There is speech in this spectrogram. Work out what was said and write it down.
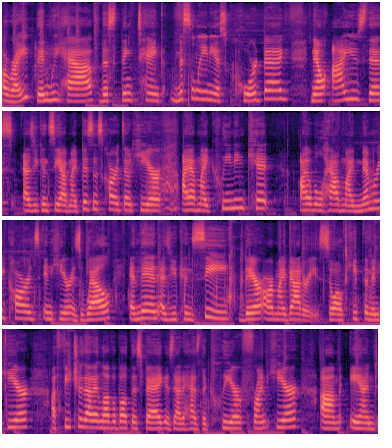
All right, then we have this Think Tank miscellaneous cord bag. Now I use this, as you can see, I have my business cards out here. I have my cleaning kit. I will have my memory cards in here as well. And then as you can see, there are my batteries. So I'll keep them in here. A feature that I love about this bag is that it has the clear front here. Um, and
